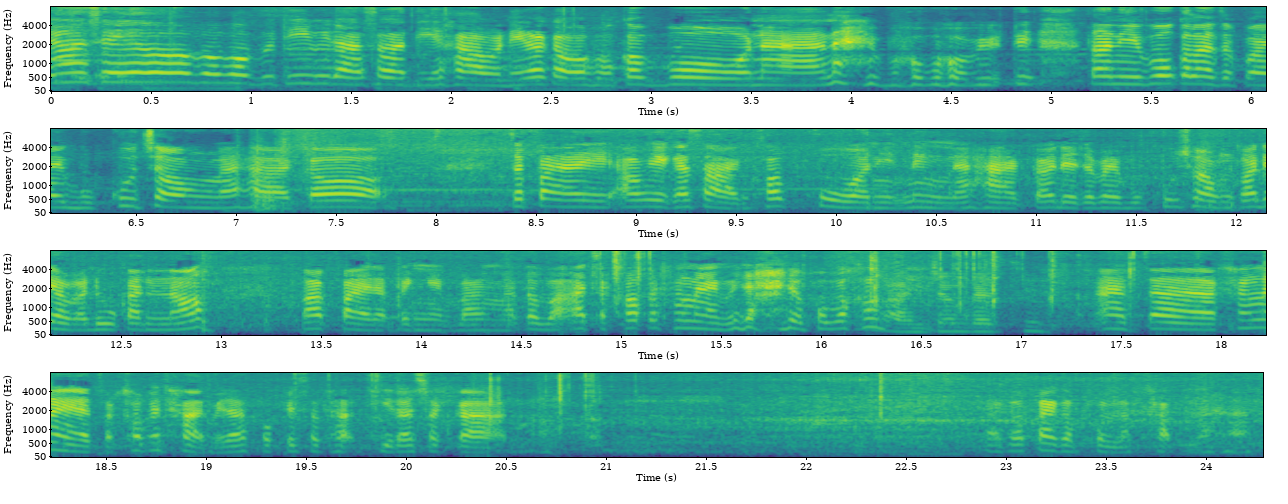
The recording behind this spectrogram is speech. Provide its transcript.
ย่าเซลโบโบบิวตี้วิดาสวัสดีค่ะ วันนี้เรากลับมาพบกับโบนะในโบโบบิวตี้ตอนนี้โบกำลังจะไปบุกคู่ชองนะคะ ก็จะไปเอาเอกสารครอบครัวนิดหนึ่งนะคะ ก็เดี๋ยวจะไปบุกคู่ชองก็เดี๋ยวมาดูกันเนาะว่าไปแล้วเป็นไงบ้างนะแต่ว่าอาจจะเข้าไปข้างในไม่ได้เดี๋ยวเพราะว่าข้างในอาจจะข้างในอาจจะเข้าไปถ่ายไม่ได้เพราะเป็นสถานที่ราชการแล้วก็ไปกับคนละขับนะคะ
